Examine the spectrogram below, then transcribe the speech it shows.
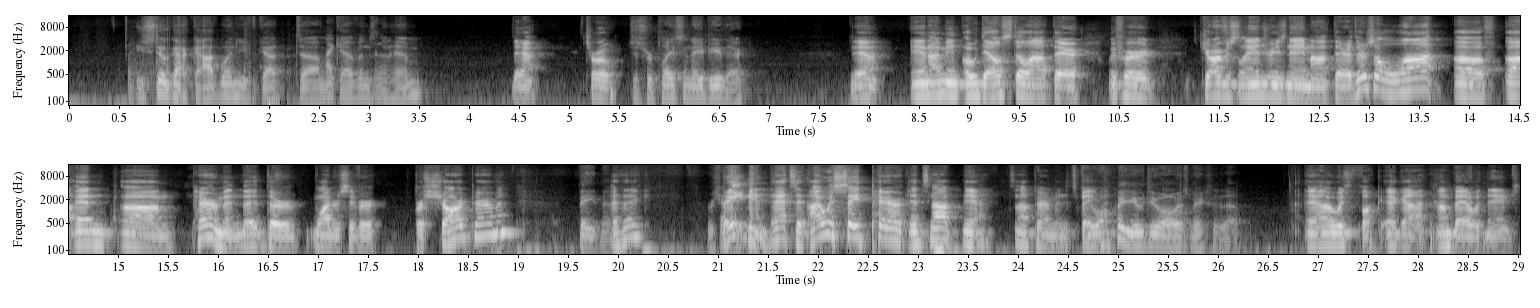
you still got Godwin. You've got um, Mike Evans and him. yeah, true. Just replacing AB there. Yeah, and I mean Odell's still out there. We've heard Jarvis Landry's name out there. There's a lot of uh, and um, Perriman, that their wide receiver, Breshad Perriman, Bateman. I think. Rashod- Bateman, that's it. I always say Per. It's not. Yeah, it's not Perriman. It's Bateman. al- you do always mix it up. Yeah, I always fuck. God, I'm bad with names.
